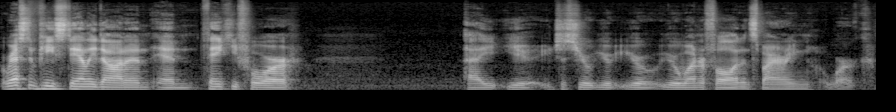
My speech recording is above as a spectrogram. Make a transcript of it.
rest in peace, Stanley Donen, and thank you for uh, you just your, your your your wonderful and inspiring work.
